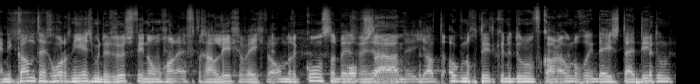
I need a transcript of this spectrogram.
En ik kan tegenwoordig niet eens meer de rust vinden om gewoon even te gaan liggen. Weet je wel, omdat ik constant bezig ben. Ja, je had ook nog dit kunnen doen of kan ook nog in deze tijd dit doen.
